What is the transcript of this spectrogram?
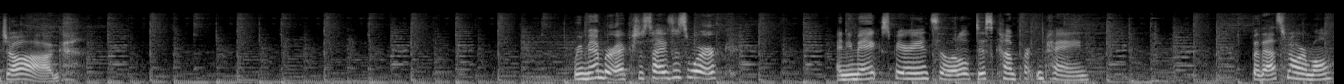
Jog. Remember, exercises work, and you may experience a little discomfort and pain, but that's normal.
